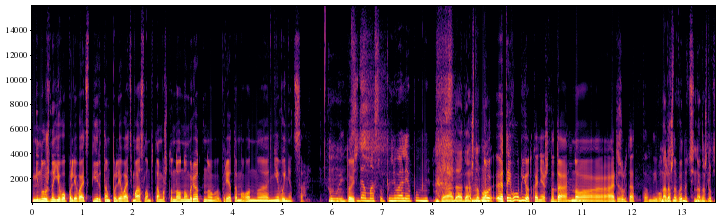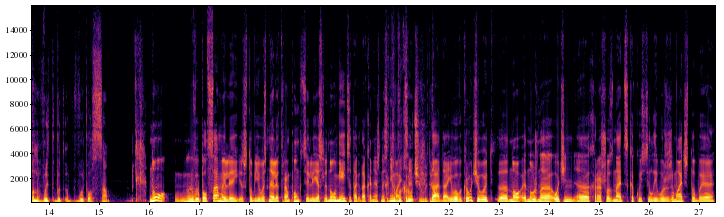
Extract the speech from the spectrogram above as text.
Не нужно его поливать спиртом, поливать маслом, потому что ну, он умрет, но при этом он э, не вынется. Ой, То есть- всегда масло поливали, я помню. Да, да, да. Чтобы Ну, он, это его убьет, конечно, да, но а результат его надо, нужно вынуть. надо, чтобы он вы- вы- выполз сам. Ну, выпал сам, или чтобы его сняли в травмпункте, или если, ну, умеете, тогда, конечно, Как-то снимайте. выкручивают. Да, да, его выкручивают, э, но нужно очень э, хорошо знать, с какой силой его сжимать, чтобы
